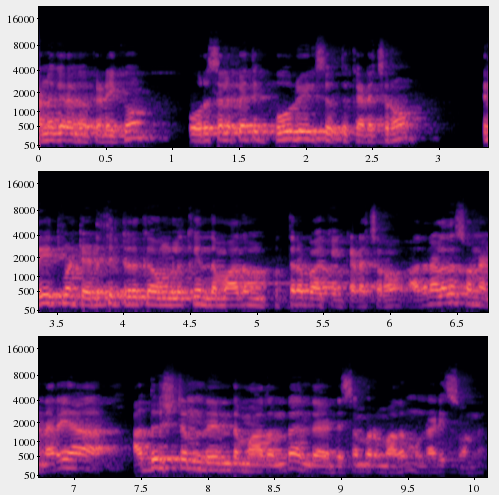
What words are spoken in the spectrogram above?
அனுகிரகம் கிடைக்கும். ஒரு சில பேர்த்துக்கு பூர்வீக சொத்து கிடைச்சிரும். ட்ரீட்மெண்ட் எடுத்துட்டு இருக்கவங்களுக்கு இந்த மாதம் புத்திர பாக்கியம் கிடைச்சிரும். அதனால தான் சொன்னேன் நிறையா அதிர்ஷ்டம் நிறைந்த மாதம் தான் இந்த டிசம்பர் மாதம் முன்னாடி சொன்னேன்.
